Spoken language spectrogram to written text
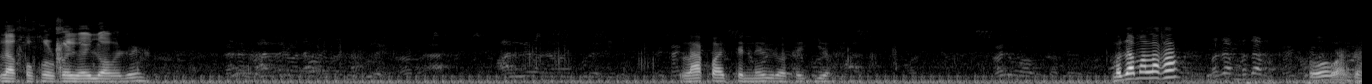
લાખો ખોળ કઈ વાયલો આવે જોઈએ લાખો આજથી નેવીરો થઈ ગયો. મજામાં લાખા? ઓ, વાંધો.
